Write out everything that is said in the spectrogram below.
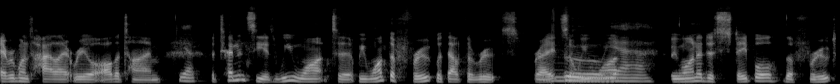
everyone's highlight reel all the time. Yeah. The tendency is we want to we want the fruit without the roots, right? Ooh, so we want yeah. we wanted to staple the fruit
